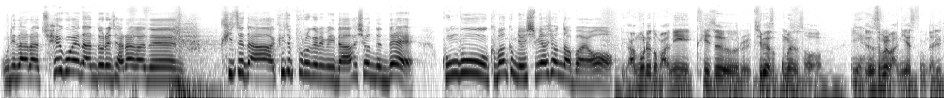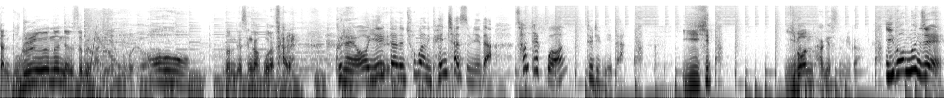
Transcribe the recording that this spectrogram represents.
우리나라 최고의 난도를 자랑하는 퀴즈다, 퀴즈 프로그램이다 하셨는데 공부 그만큼 열심히 하셨나 봐요. 아무래도 많이 퀴즈를 집에서 보면서 예. 연습을 많이 했습니다. 일단 누르는 연습을 많이 한거 어, 그런데 생각보다 잘 그래요. 네. 일단은 초반은 괜찮습니다. 선택권 드립니다. 22번 하겠습니다. 이번 문제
